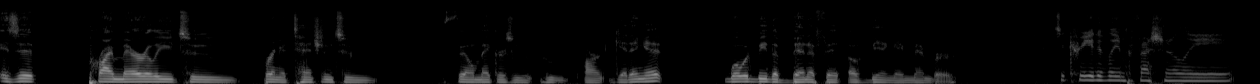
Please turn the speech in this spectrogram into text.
is it primarily to bring attention to filmmakers who, who aren't getting it, what would be the benefit of being a member? To creatively and professionally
